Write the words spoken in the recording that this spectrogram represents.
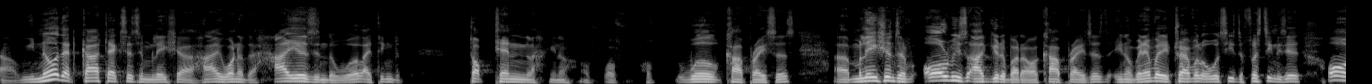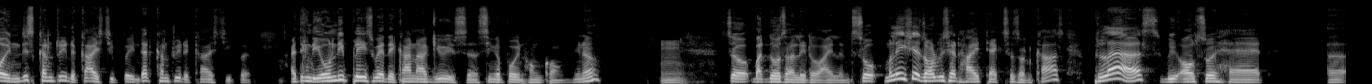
Now, we know that car taxes in Malaysia are high, one of the highest in the world. I think the top 10 lah, you know, of, of, of world car prices. Uh, Malaysians have always argued about our car prices. You know, whenever they travel overseas, the first thing they say, oh, in this country, the car is cheaper. In that country, the car is cheaper. I think the only place where they can't argue is uh, Singapore and Hong Kong, you know? Mm. So, but those are little islands. So, Malaysia has always had high taxes on cars. Plus, we also had a,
